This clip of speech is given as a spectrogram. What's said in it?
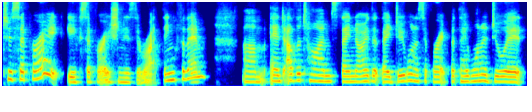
to separate, if separation is the right thing for them. Um, and other times they know that they do want to separate, but they want to do it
